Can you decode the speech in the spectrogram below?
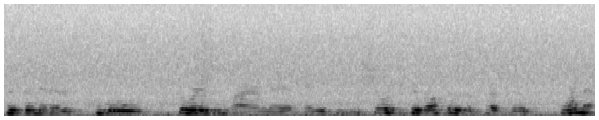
put them in a cool storage environment, because also the the formats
